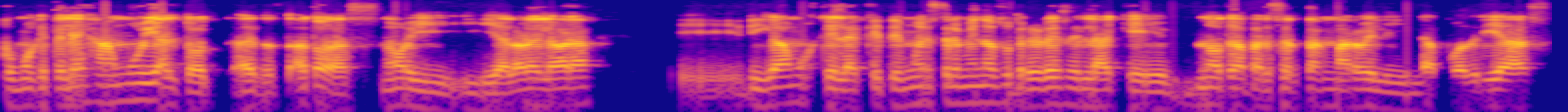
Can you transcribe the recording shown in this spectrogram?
como que te la dejan muy alto a, todas, ¿no? Y, a la hora de la hora, eh, digamos que la que te muestre menos superhéroes es la que no te va a parecer tan Marvel y la podrías,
